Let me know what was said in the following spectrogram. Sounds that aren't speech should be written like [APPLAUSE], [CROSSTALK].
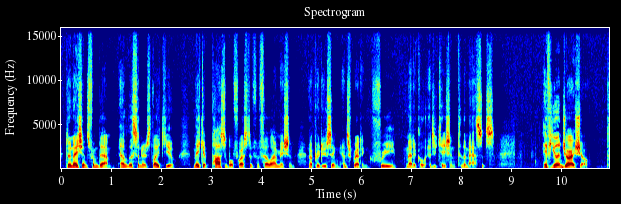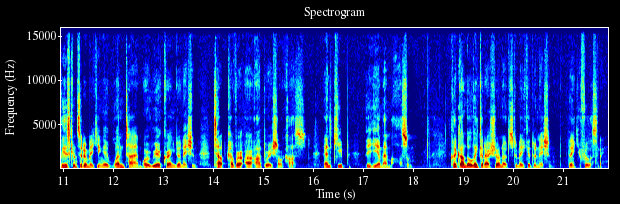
Donations from them and listeners like you make it possible for us to fulfill our mission of producing and spreading free medical education to the masses. If you enjoy our show, please consider making a one time or recurring donation to help cover our operational costs and keep the EMM awesome. Click on the link in our show notes to make a donation. Thank you for listening.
